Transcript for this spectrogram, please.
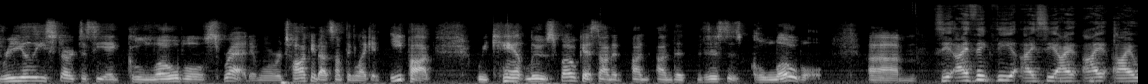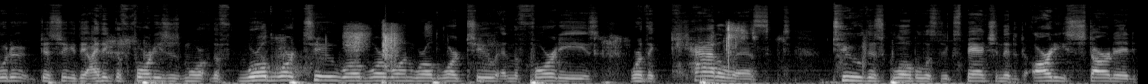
really start to see a global spread. And when we're talking about something like an epoch, we can't lose focus on it on, on the this is global. Um, see, I think the I see I I, I would disagree. I think the 40s is more the World War II, World War One, World War II, and the 40s were the catalyst to this globalist expansion that had already started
